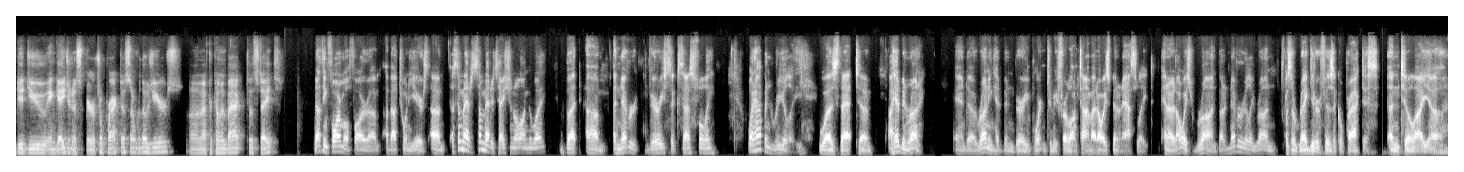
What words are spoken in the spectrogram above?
Did you engage in a spiritual practice over those years um, after coming back to the states? Nothing formal for um, about twenty years. Um, some med- some meditation along the way, but um, I never very successfully. What happened really was that um, I had been running and uh, running had been very important to me for a long time. I'd always been an athlete and I'd always run, but I'd never really run as a regular physical practice until I uh,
